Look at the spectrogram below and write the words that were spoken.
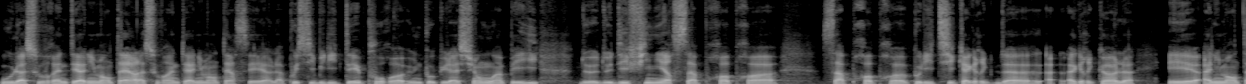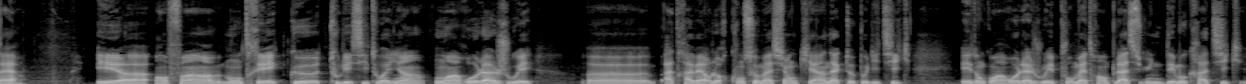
ou la souveraineté alimentaire. La souveraineté alimentaire, c'est euh, la possibilité pour euh, une population ou un pays de, définir sa propre, euh, sa propre politique agricole et alimentaire. Et enfin, montrer que tous les citoyens ont un rôle à jouer à travers leur consommation, qui est un acte politique, et donc ont un rôle à jouer pour mettre en place une, démocratique,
